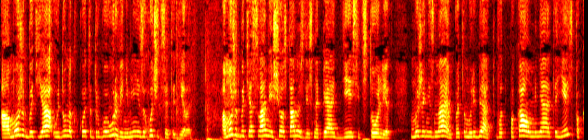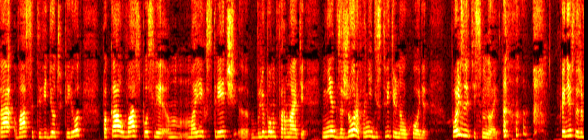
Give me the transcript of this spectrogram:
а может быть, я уйду на какой-то другой уровень, и мне не захочется это делать. А может быть, я с вами еще останусь здесь на 5, 10, 100 лет. Мы же не знаем, поэтому, ребят, вот пока у меня это есть, пока вас это ведет вперед, пока у вас после моих встреч э, в любом формате нет зажоров, они действительно уходят. Пользуйтесь мной. Конечно же,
